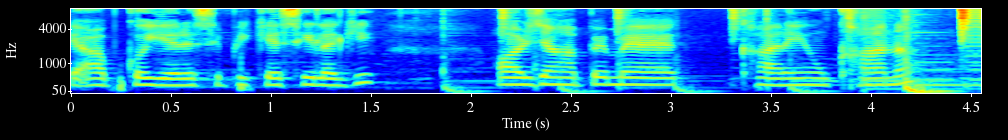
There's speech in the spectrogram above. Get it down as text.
कि आपको ये रेसिपी कैसी लगी। और यहाँ पे मैं खा रही हूँ खाना।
